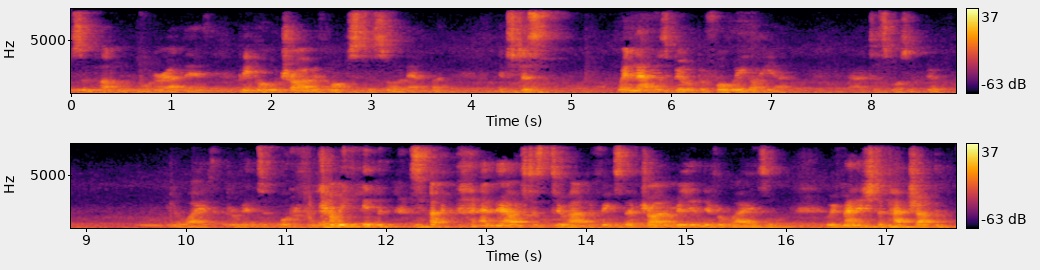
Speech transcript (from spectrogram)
some puddled water out there. People will try with mops to sort it out, but it's just when that was built before we got here, uh, it just wasn't built in a way that prevented water from coming in. So, and now it's just too hard to fix. They've tried a million different ways, and we've managed to patch up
